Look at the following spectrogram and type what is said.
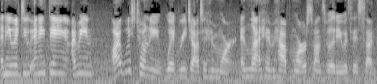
and he would do anything. I mean, I wish Tony would reach out to him more and let him have more responsibility with his son.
